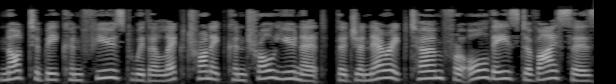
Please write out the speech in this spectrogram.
not to be confused with Electronic Control Unit, the generic term for all these devices.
